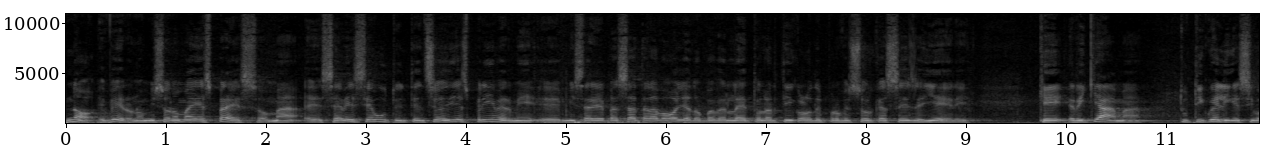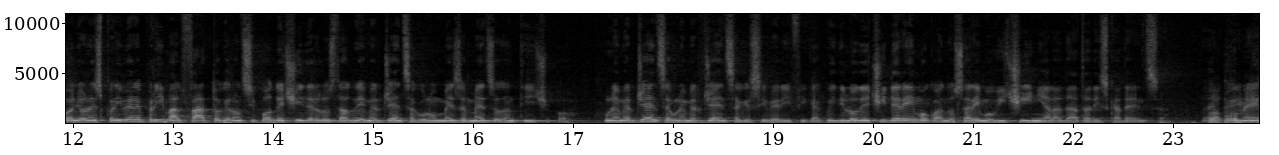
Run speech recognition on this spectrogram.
No, è vero, non mi sono mai espresso, ma eh, se avessi avuto intenzione di esprimermi eh, mi sarebbe passata la voglia dopo aver letto l'articolo del professor Cassese ieri, che richiama tutti quelli che si vogliono esprimere prima al fatto che non si può decidere lo stato di emergenza con un mese e mezzo d'anticipo. Un'emergenza è un'emergenza che si verifica, quindi lo decideremo quando saremo vicini alla data di scadenza. Eh, come,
